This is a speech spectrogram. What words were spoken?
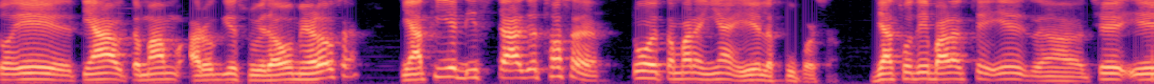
તો એ ત્યાં તમામ આરોગ્ય સુવિધાઓ મેળવશે. ત્યાંથી એ ડિસ્ચાર્જ થશે, તો તમારે અહીંયા એ લખવું પડશે. જ્યાં સુધી બાળક છે એ છે એ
